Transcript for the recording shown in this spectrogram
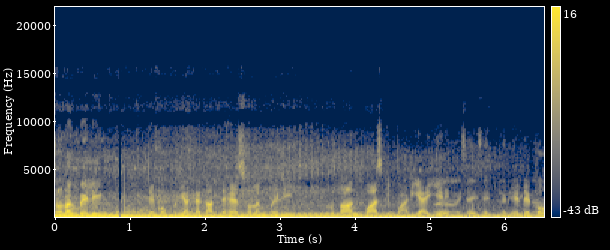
सोलंग वैली। देखो पर्यटक आते हैं सोलंग वैली। रोहतांग पास की पहाड़ी है ये। हाँ, ये देखो।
